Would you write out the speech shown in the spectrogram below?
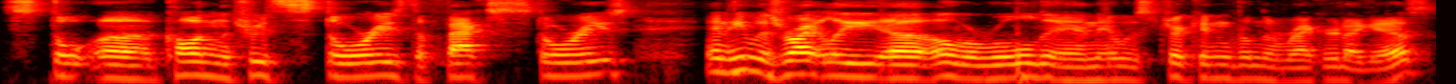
sto- uh, calling the truth stories, the facts stories, and he was rightly uh, overruled, and it was stricken from the record, I guess.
